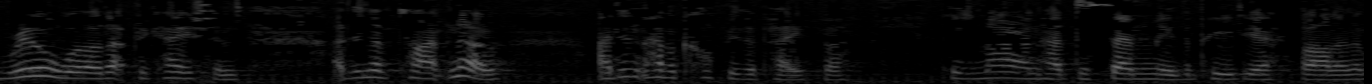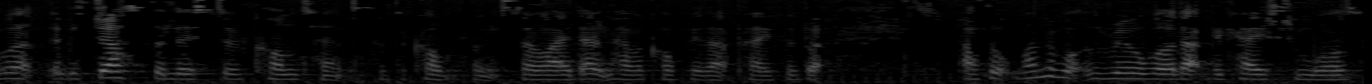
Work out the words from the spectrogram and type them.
Real world applications. I didn't have time. No, I didn't have a copy of the paper because Myron had to send me the PDF file, and it was just the list of contents of the conference, so I don't have a copy of that paper. But I thought, wonder what the real world application was.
